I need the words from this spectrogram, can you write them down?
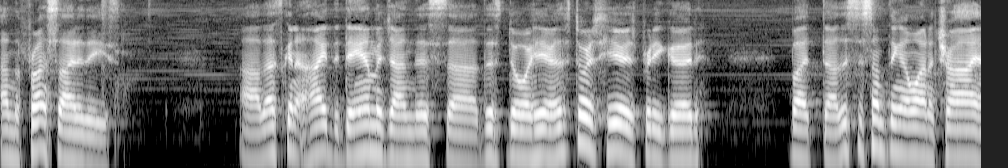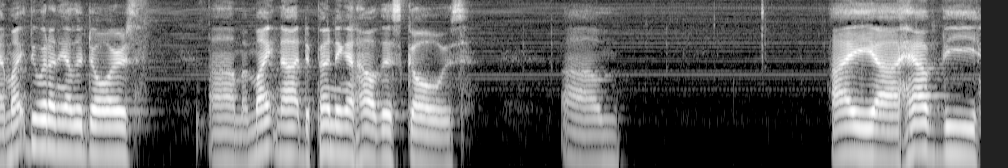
on the front side of these. Uh, that's going to hide the damage on this uh, this door here. This door here is pretty good, but uh, this is something I want to try. I might do it on the other doors. Um, I might not, depending on how this goes. Um, I uh, have the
